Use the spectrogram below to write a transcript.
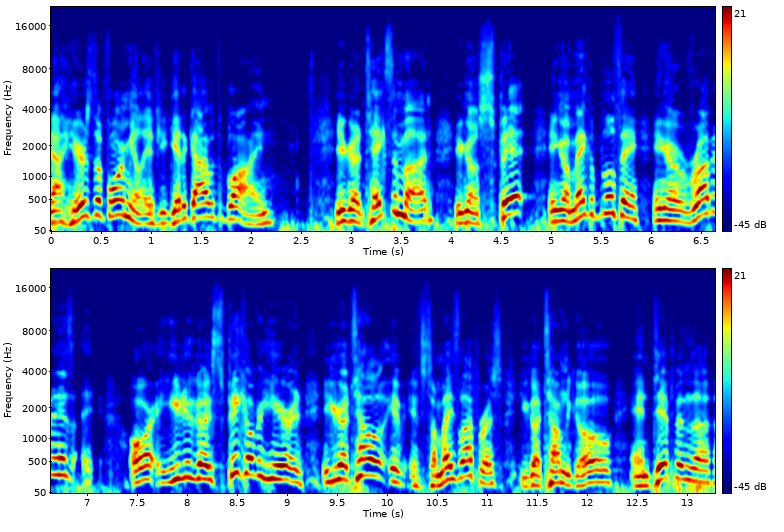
now here's the formula. If you get a guy with the blind, you're going to take some mud, you're going to spit, and you're going to make a little thing, and you're going to rub it in his, or you're going to speak over here, and you're going to tell, if, if somebody's leprous, you're going to tell him to go and dip in the,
